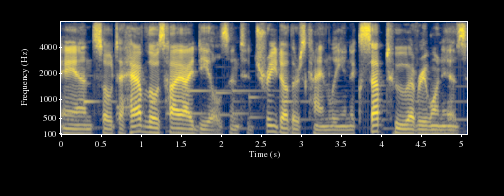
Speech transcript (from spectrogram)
And so to have those high ideals and to treat others kindly and accept who everyone is,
